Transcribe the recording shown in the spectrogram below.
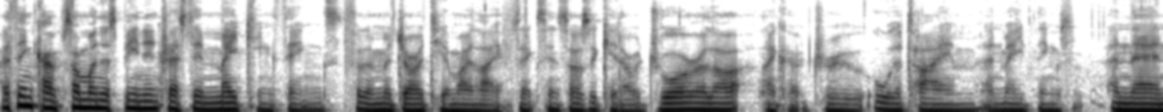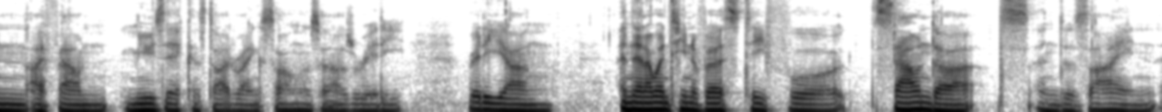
I think I'm someone that's been interested in making things for the majority of my life. Like since I was a kid, I would draw a lot. Like I drew all the time and made things. And then I found music and started writing songs when I was really, really young. And then I went to university for sound arts and design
